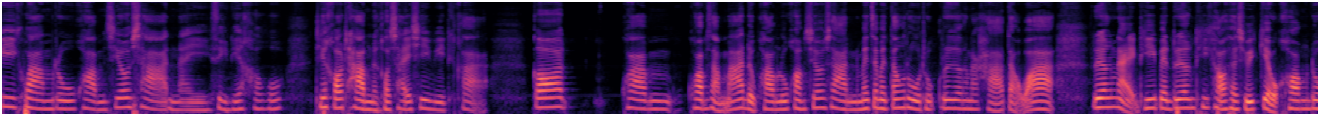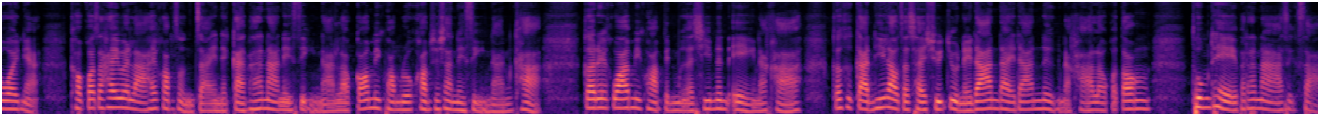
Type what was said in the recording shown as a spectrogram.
มีความรู้ความเชี่ยวชาญในสิ่งที่เขาที่เขาทำเนี่ยเขาใช้ชีวิตค่ะ ก็ ความความสามารถหรือความรู้ความเชี่ยวชาญไม่จำเป็นต้องรู้ทุกเรื่องนะคะ แต่ว่าเรื่องไหนที่เป็นเรื่องที่เขาใช้ชีวิตเกี่ยวข้องด้วยเนี่ยเขาก็จะให้เวลาให้ความสนใจในการพัฒนาในสิ่งนั้น แล้วก็มีความรู้ความเชี่ยวชาญในสิ่งนั้นค่ะ ก็เรียกว่ามีความเป็นมืออาชีพนั่นเองนะคะ ก็คือการที่เราจะใช้ชีวิตอยู่ในด้านใดด้านหนึ่งนะคะ เราก็ต้องทุ่มเทพัฒนาศึกษา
